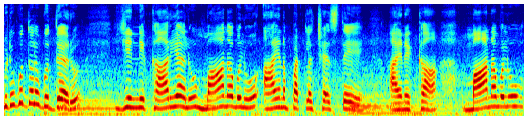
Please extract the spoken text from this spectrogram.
పిడుగుద్దులు గుద్దారు. ఎన్ని కార్యాలు మానవులు ఆయన పట్ల చేస్తే ఆయన యొక్క మానవులు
